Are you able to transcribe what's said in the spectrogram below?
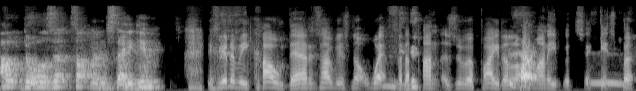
Outdoors at Tottenham Stadium. it's going to be cold there. Let's hope it's not wet for the punters who have paid a lot of money for tickets. But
